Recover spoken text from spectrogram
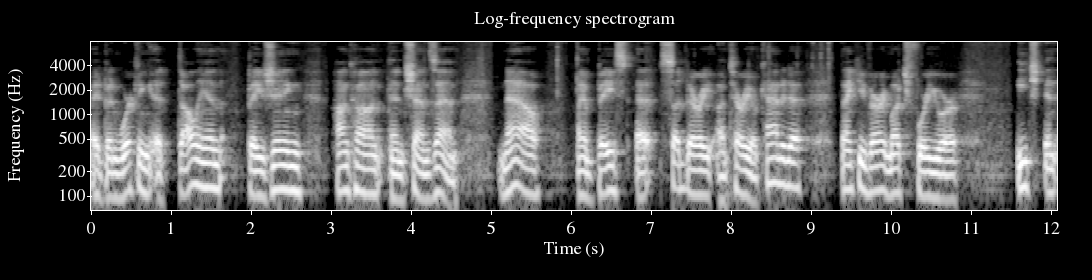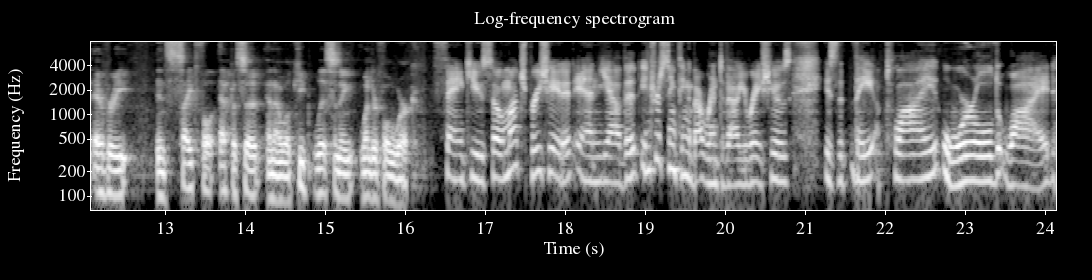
I had been working at Dalian, Beijing, Hong Kong, and Shenzhen. Now I am based at Sudbury, Ontario, Canada. Thank you very much for your each and every insightful episode, and I will keep listening. Wonderful work. Thank you so much. Appreciate it. And yeah, the interesting thing about rent to value ratios is that they apply worldwide.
